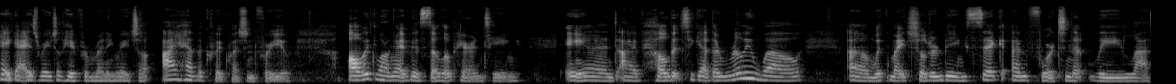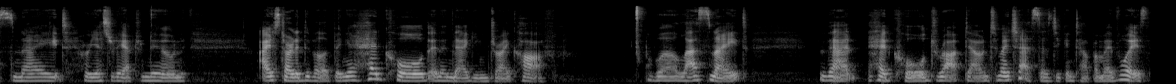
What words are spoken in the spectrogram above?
Hey guys, Rachel here from Running Rachel. I have a quick question for you. All week long I've been solo parenting and I've held it together really well um, with my children being sick. Unfortunately, last night or yesterday afternoon, I started developing a head cold and a nagging dry cough. Well, last night, that head cold dropped down to my chest, as you can tell by my voice.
